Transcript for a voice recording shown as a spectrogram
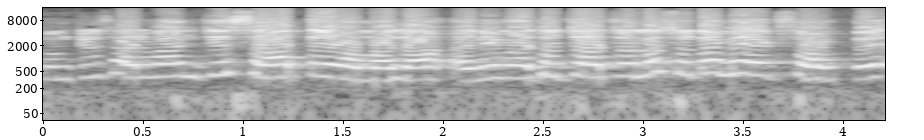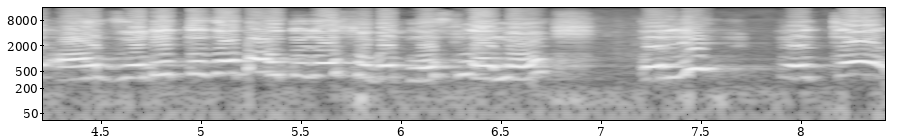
तुमची सर्वांची साथ आहे आम्हाला. आणि माझ्या चाचाला सुद्धा मी एक सांगते आज जरी तुझा भाऊ तुझ्या सोबत नसला ना तरी त्याच्या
